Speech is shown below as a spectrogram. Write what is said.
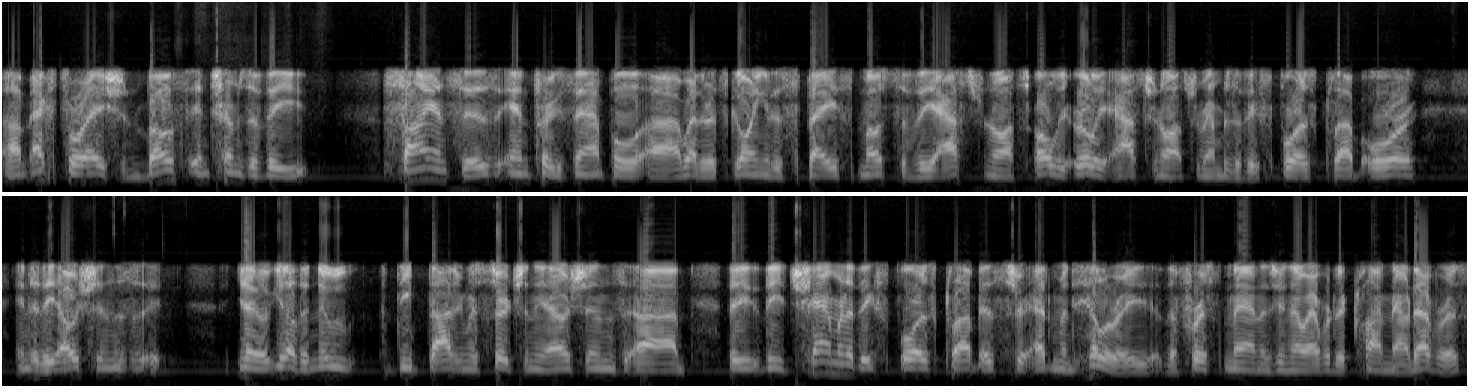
um, exploration, both in terms of the sciences, and for example, uh, whether it's going into space, most of the astronauts, all the early astronauts, were members of the Explorers Club, or into the oceans. You know, you know the new deep diving research in the oceans. Uh, the the chairman of the Explorers Club is Sir Edmund Hillary, the first man, as you know, ever to climb Mount Everest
